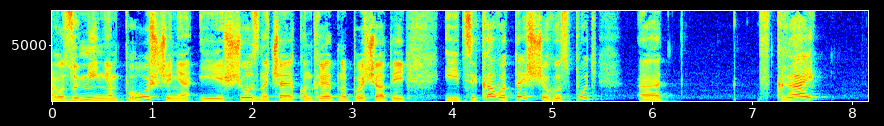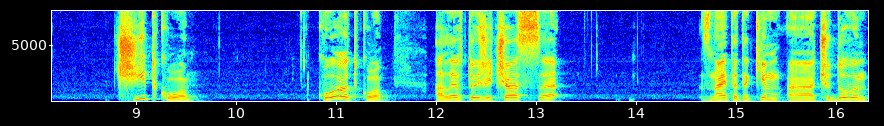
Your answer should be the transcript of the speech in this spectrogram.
розумінням прощення і що означає конкретно прощати. І, і цікаво те, що Господь е, вкрай чітко, коротко, але в той же час, е, знаєте, таким чудовим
